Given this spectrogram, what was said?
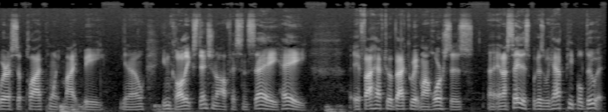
where a supply point might be. You know, you can call the extension office and say, "Hey, if I have to evacuate my horses, uh, and I say this because we have people do it.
